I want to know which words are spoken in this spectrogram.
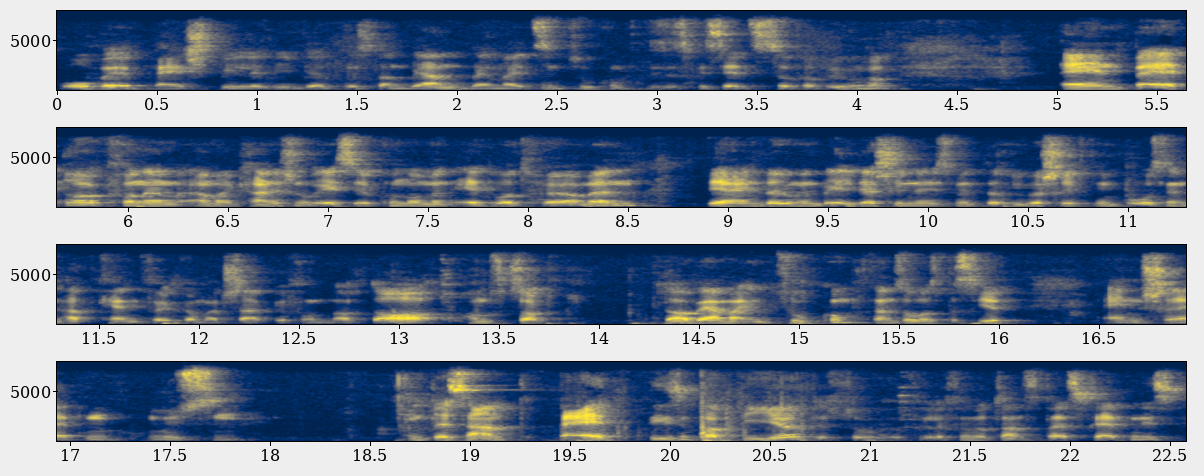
Probebeispiele, wie wird das dann werden, wenn wir jetzt in Zukunft dieses Gesetz zur Verfügung haben. Ein Beitrag von einem amerikanischen US-Ökonomen Edward Herman, der in der jungen Welt erschienen ist mit der Überschrift in Bosnien hat kein Völkermord stattgefunden. Auch da haben sie gesagt, da werden wir in Zukunft, wenn sowas passiert, einschreiten müssen. Interessant bei diesem Papier, das so vielleicht 25, 30 Seiten ist,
